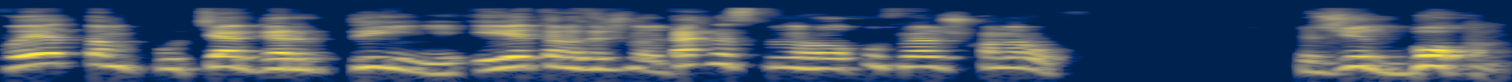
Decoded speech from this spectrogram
в этом путя гордыни. И это разрешено. И так на Галаху знают Шуханарух. То есть лежит боком.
